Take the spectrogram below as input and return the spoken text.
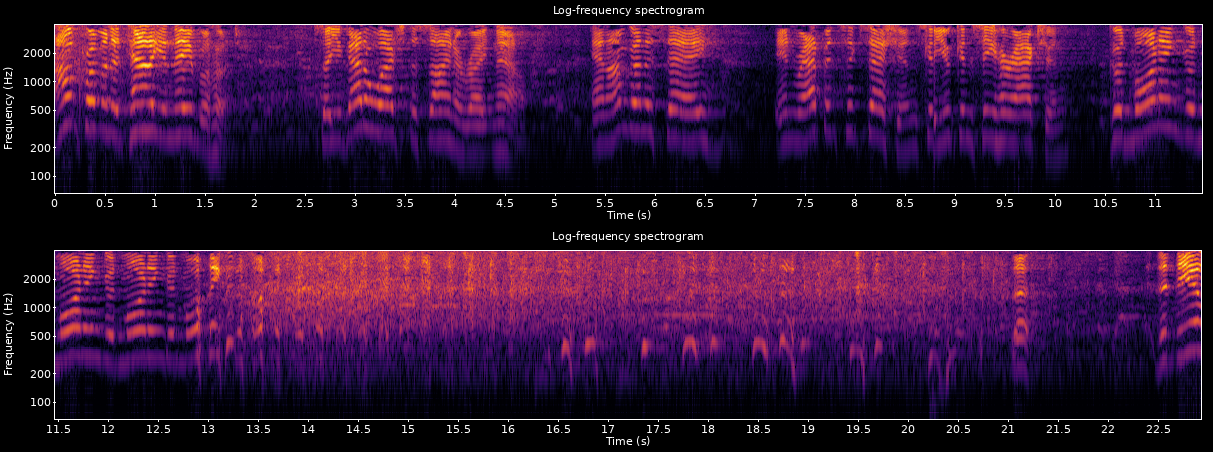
I'm from an Italian neighborhood. So you got to watch the signer right now. And I'm going to say, in rapid succession, so you can see her action. Good morning, good morning, good morning, good morning, good morning. the, the deal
